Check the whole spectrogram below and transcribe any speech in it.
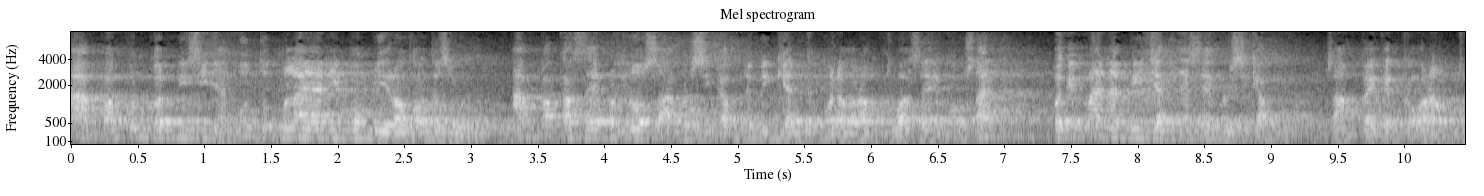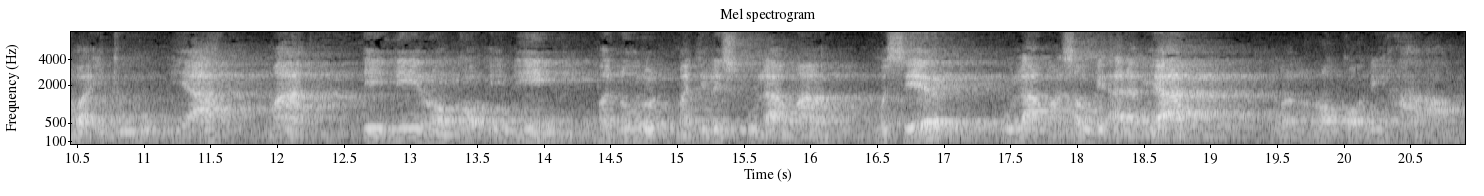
Apa pun kondisinya untuk melayani pembeli rokok tersebut. Apakah saya berdosa bersikap demikian kepada orang tua saya Pak Ustaz? Bagaimana bijaknya saya bersikap? Sampaikan ke orang tua itu, ya mak, ini rokok ini menurut majelis ulama Mesir, ulama Saudi Arabia, rokok ini haram.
